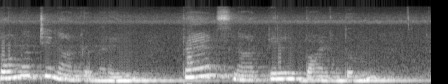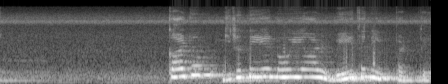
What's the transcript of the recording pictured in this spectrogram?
தொண்ணூற்றி நான்கு வரை பிரான்ஸ் நாட்டில் வாழ்ந்தும் கடும் இருதய நோயால் வேதனைப்பட்டு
